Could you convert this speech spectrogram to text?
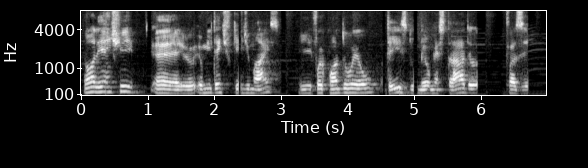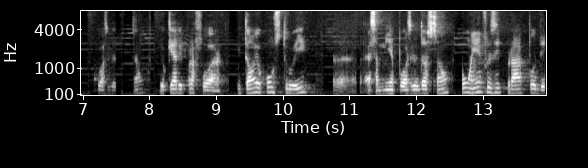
Então ali a gente, é, eu, eu, me identifiquei demais e foi quando eu, desde o meu mestrado, eu fazer pós-graduação, eu quero ir para fora. Então eu construí uh, essa minha pós-graduação com ênfase para poder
